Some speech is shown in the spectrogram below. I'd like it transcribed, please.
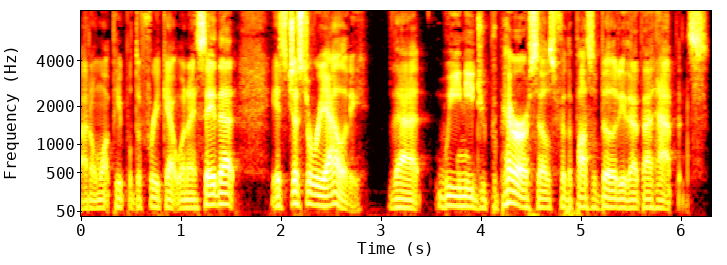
I don't want people to freak out when I say that. It's just a reality that we need to prepare ourselves for the possibility that that happens.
